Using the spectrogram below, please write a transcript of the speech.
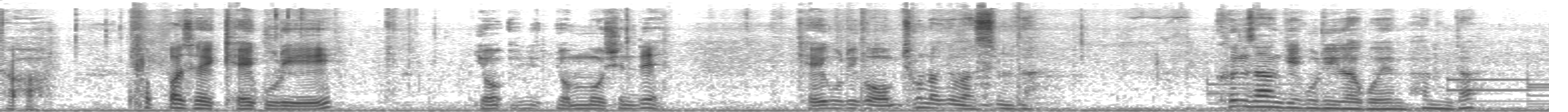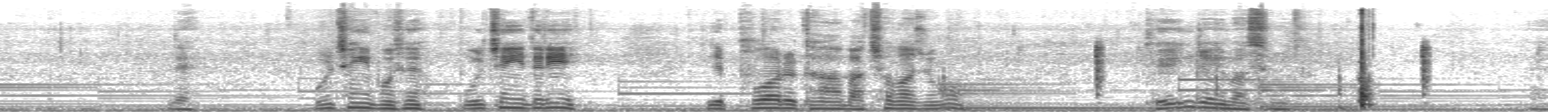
자, 텃밭에 개구리 연, 연못인데 개구리가 엄청나게 많습니다. 큰 산 개구리라고 함- 합니다. 네, 올챙이 보세요. 올챙이들이 이제 부화를 다 맞춰가지고 굉장히 많습니다. 네.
